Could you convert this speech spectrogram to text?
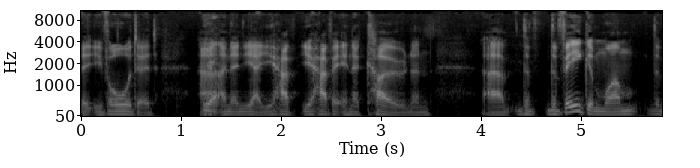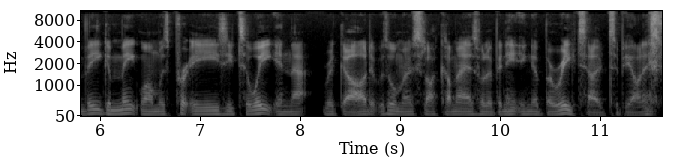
that you've ordered, uh, Yeah. and then yeah, you have you have it in a cone. And um, the the vegan one, the vegan meat one, was pretty easy to eat in that regard. It was almost like I may as well have been eating a burrito, to be honest.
